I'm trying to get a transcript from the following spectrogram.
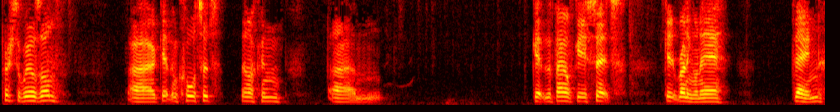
Push the wheels on, uh, get them quartered, then I can um, get the valve gear set, get it running on air, then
